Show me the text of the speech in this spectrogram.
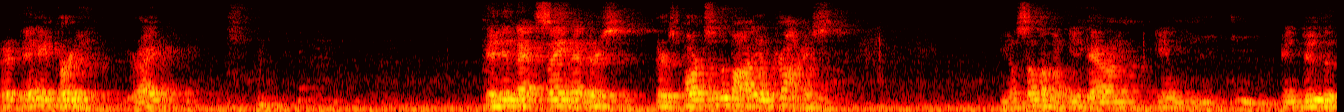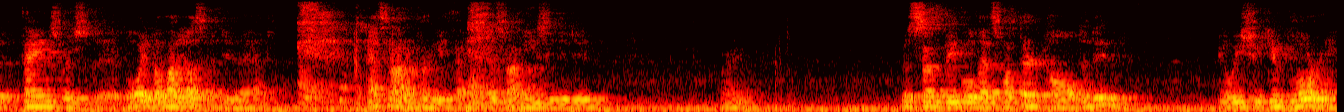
it ain't pretty, right? and in that saying that, there's there's parts of the body of Christ. You know, some of them get down in and do the things which, boy, nobody else would do that. That's not a pretty thing. That's not easy to do. Right? But some people, that's what they're called to do. And we should give glory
